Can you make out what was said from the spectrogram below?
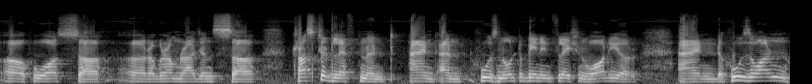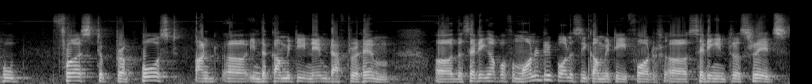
uh, who was uh, uh, Raghuram Rajan's uh, trusted lieutenant and, and who is known to be an inflation warrior and who's the one who first proposed uh, in the committee named after him uh, the setting up of a monetary policy committee for setting interest rates.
